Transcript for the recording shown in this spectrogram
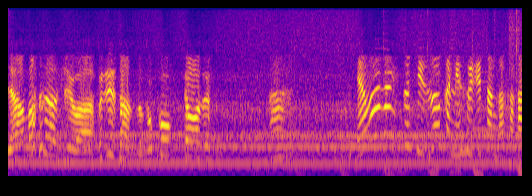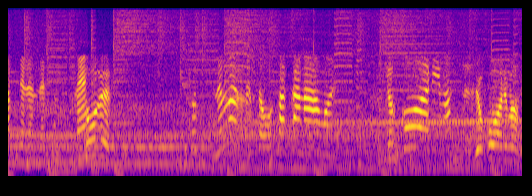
山梨は富士山の向こう側です。あ山梨と静岡に富士山がかかってるんですね。そうです。そ沼津ってお魚も漁港あります？旅行あります。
